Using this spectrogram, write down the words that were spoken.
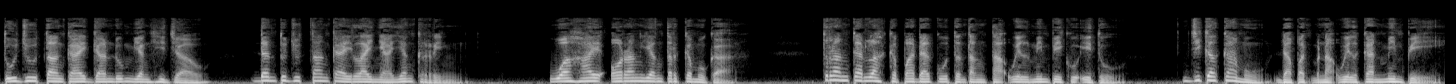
Tujuh tangkai gandum yang hijau, dan tujuh tangkai lainnya yang kering. Wahai orang yang terkemuka, terangkanlah kepadaku tentang takwil mimpiku itu, jika kamu dapat menakwilkan mimpi.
